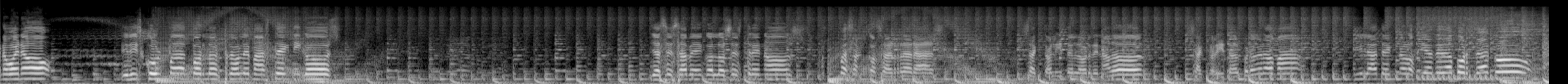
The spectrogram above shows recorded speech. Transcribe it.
Bueno, bueno, y disculpa por los problemas técnicos. Ya se sabe, con los estrenos pasan cosas raras. Se actualiza el ordenador, se actualiza el programa y la tecnología te da por saco.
